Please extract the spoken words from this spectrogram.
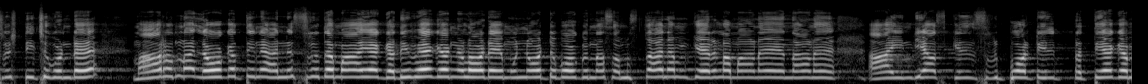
സൃഷ്ടിച്ചുകൊണ്ട് മാറുന്ന ലോകത്തിന് അനുസൃതമായ ഗതിവേഗങ്ങളോടെ മുന്നോട്ട് പോകുന്ന സംസ്ഥാനം കേരളമാണ് എന്നാണ് ആ ഇന്ത്യ സ്കിൽസ് റിപ്പോർട്ടിൽ പ്രത്യേകം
